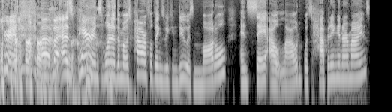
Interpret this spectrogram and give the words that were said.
right. Uh, but as parents, one of the most powerful things we can do is model and say out loud what's happening in our minds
